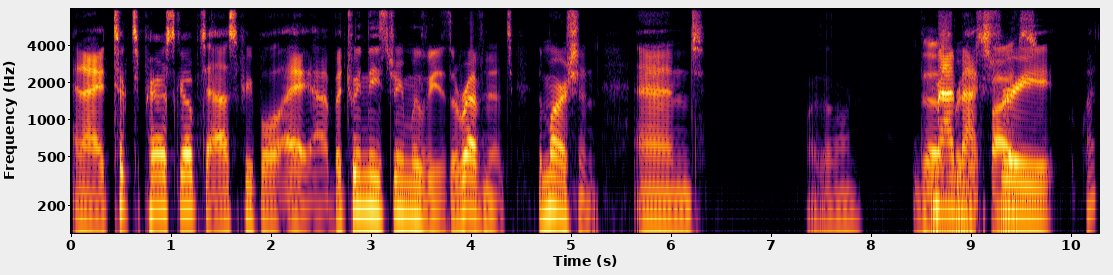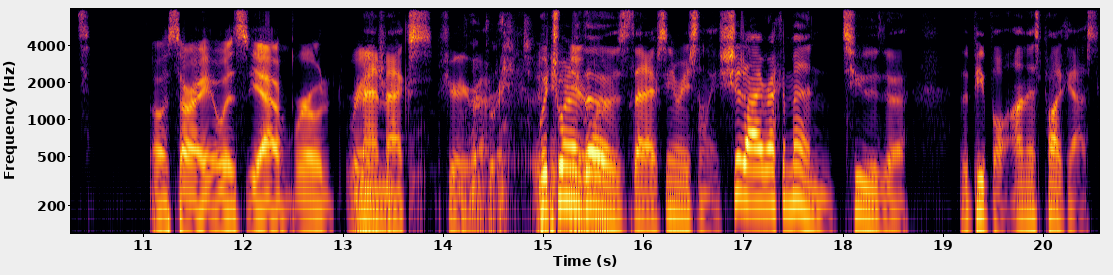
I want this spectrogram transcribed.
And I took to Periscope to ask people, hey, uh, between these three movies, The Revenant, The Martian, and what was the other one? the Mad Bridge of Max Spies. Fury. What? Oh, sorry. It was yeah. Road Rage. Mad Max Fury Road. Rage. Which one Yeah, of those that I've seen recently should I recommend to the the people on this podcast?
